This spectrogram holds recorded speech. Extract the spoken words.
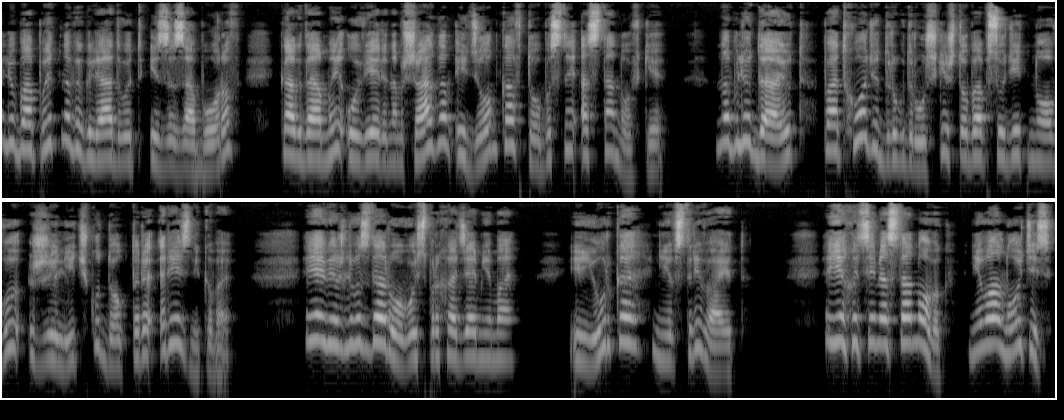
любопытно выглядывают из-за заборов, когда мы уверенным шагом идем к автобусной остановке. Наблюдают, подходят друг к дружке, чтобы обсудить новую жиличку доктора Резникова. Я вежливо здороваюсь, проходя мимо, и Юрка не встревает. «Ехать семь остановок, не волнуйтесь,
